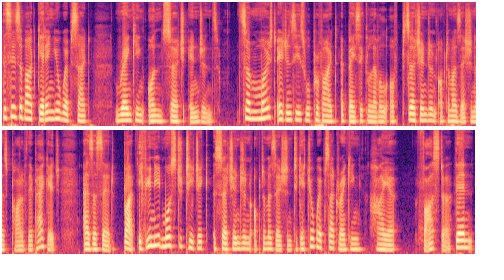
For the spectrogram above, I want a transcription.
This is about getting your website ranking on search engines. So, most agencies will provide a basic level of search engine optimization as part of their package, as I said. But if you need more strategic search engine optimization to get your website ranking higher faster, then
